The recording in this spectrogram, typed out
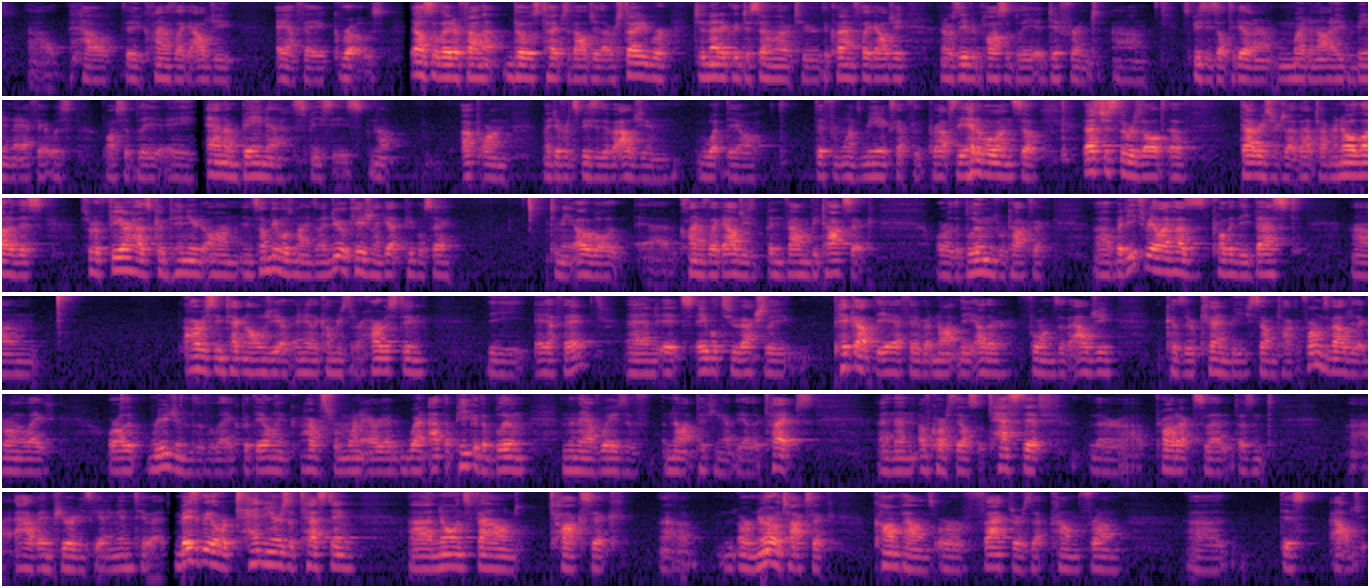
how the Klamath Lake algae AFA grows. They also later found that those types of algae that were studied were genetically dissimilar to the Klamath Lake algae, and it was even possibly a different um, species altogether, and it might have not even been an AFA, it was possibly a Anabaena species, not up on my different species of algae and what they all different ones mean, except for perhaps the edible ones. So that's just the result of that research at that time. I know a lot of this sort of fear has continued on in some people's minds, and I do occasionally get people say to me, "Oh well, uh, Klamath Lake algae has been found to be toxic, or the blooms were toxic." Uh, but E3 Live has probably the best um, harvesting technology of any of the companies that are harvesting the AFA, and it's able to actually pick up the AFA but not the other forms of algae because there can be some toxic forms of algae that grow in the lake or other regions of the lake, but they only harvest from one area when at the peak of the bloom, and then they have ways of not picking up the other types. And then, of course, they also test it, their uh, product, so that it doesn't uh, have impurities getting into it. Basically, over 10 years of testing, uh, no one's found toxic uh, or neurotoxic compounds or factors that come from uh, this algae.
